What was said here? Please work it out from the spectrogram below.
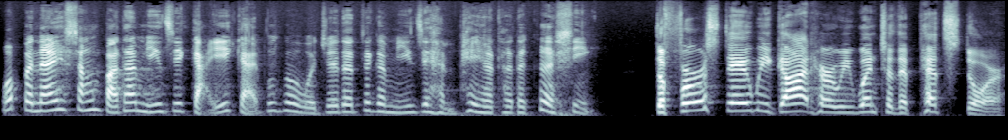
我本来想把它名字改一改，不过我觉得这个名字很配合它的个性。 The first day we got her, we went to the pet store.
